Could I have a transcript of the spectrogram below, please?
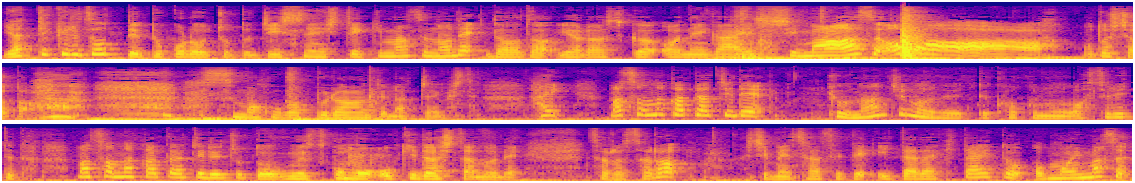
やっていけるぞっていうところをちょっと実践していきますので、どうぞよろしくお願いします。おー落としちゃった。スマホがブラーンってなっちゃいました。はい。まあ、そんな形で、今日何時までって書くのを忘れてた。まあ、そんな形でちょっと息子も起き出したので、そろそろ締めさせていただきたいと思います。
